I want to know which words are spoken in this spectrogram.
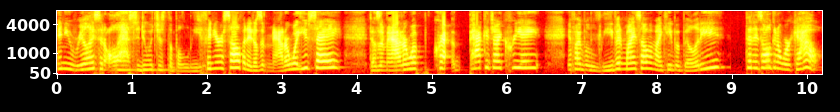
and you realize it all has to do with just the belief in yourself and it doesn't matter what you say it doesn't matter what cra- package i create if i believe in myself and my capability then it's all going to work out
